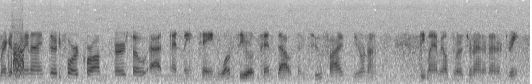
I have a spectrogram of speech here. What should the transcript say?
American 2934 cross Curso at and maintain 1010,250 knots, the Miami altimeter 2993.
